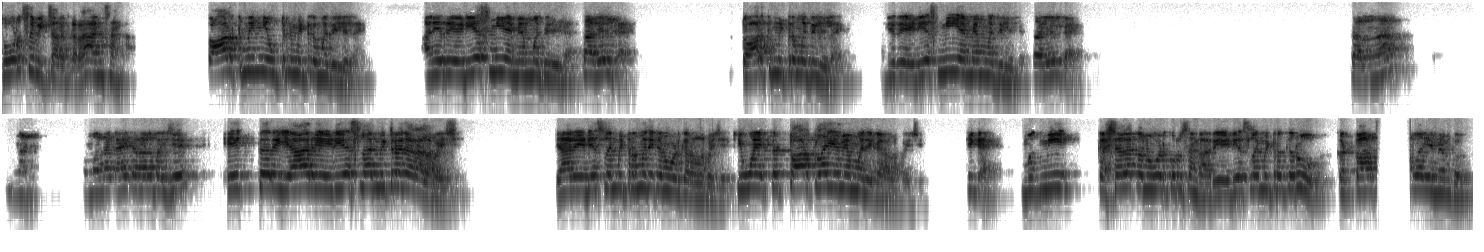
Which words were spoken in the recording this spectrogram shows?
थोडस विचार करा आणि सांगा. टॉर्क मी न्यूटन मीटरमध्ये लिहिलाय आणि रेडियस मी एम एममध्ये लिहिला चालेल काय? टॉर्क मीटरमध्ये लिहिलाय आणि रेडियस मी एम एममध्ये लिहिलंय. चालेल काय? चालणार नाही. तुम्हाला काय करायला पाहिजे? एक तर या रेडियसला मीटर करायला पाहिजे. या रेडियसला मीटरमध्ये कन्वर्ट करायला पाहिजे. किंवा एक तर टॉर्कला एम एममध्ये करायला पाहिजे. ठीक आहे? मग मी कशाला कन्वर्ट करू सांगा? रेडियसला मीटर करू का टॉर्कला एम एम करू?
